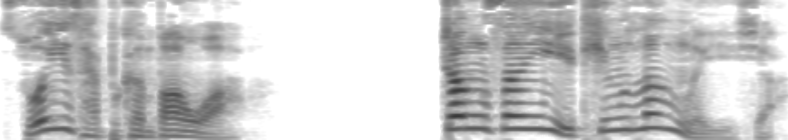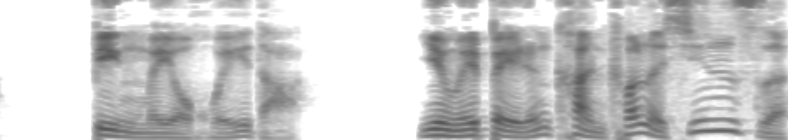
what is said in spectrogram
所以才不肯帮我？”张三一听，愣了一下，并没有回答，因为被人看穿了心思，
